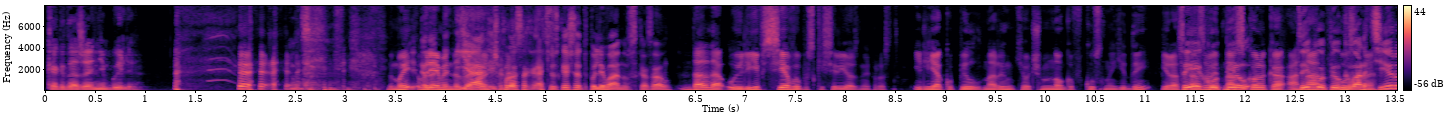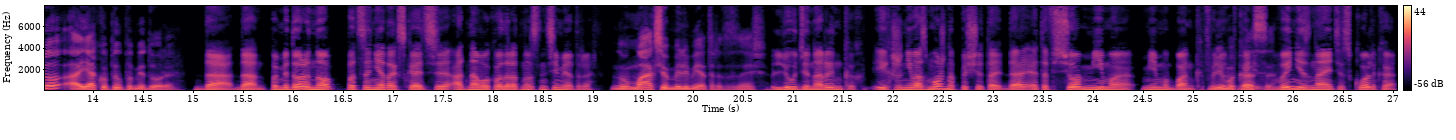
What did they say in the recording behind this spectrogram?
Когда же они были? Мы временно Я закончили. просто хочу сказать, что это Поливанов сказал. Да-да-да, у Ильи все выпуски серьезные просто. Илья купил на рынке очень много вкусной еды и рассказывает, насколько она ты купил квартиру, а я купил помидоры. Да, да, помидоры, но по цене, так сказать, одного квадратного сантиметра. Ну, максимум миллиметр, ты знаешь. Люди на рынках, их же невозможно посчитать, да? Это все мимо, мимо банков. Мимо кассы. Вы, не знаете, сколько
